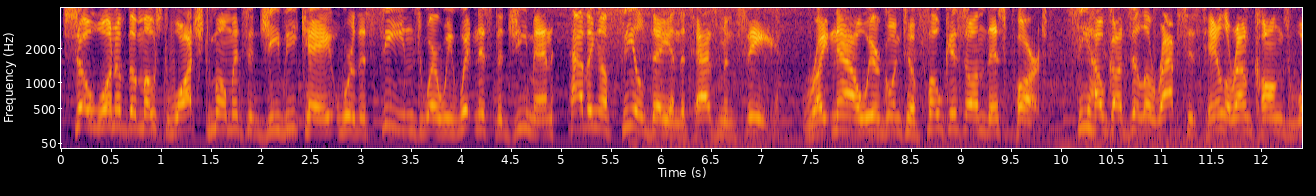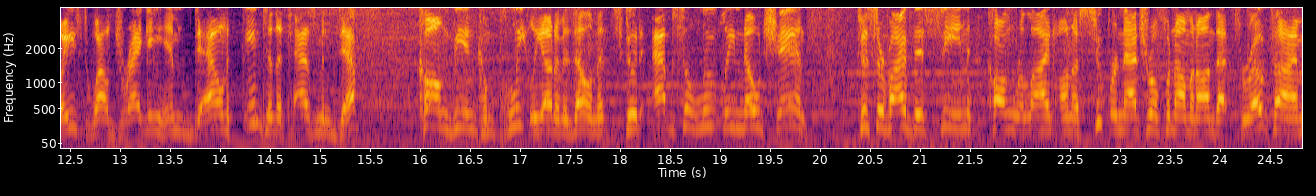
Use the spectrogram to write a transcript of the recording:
So, one of the most watched moments in GVK were the scenes where we witnessed the G Men having a field day in the Tasman Sea. Right now, we're going to focus on this part. See how Godzilla wraps his tail around Kong's waist while dragging him down into the Tasman depths? Kong, being completely out of his element, stood absolutely no chance. To survive this scene, Kong relied on a supernatural phenomenon that throughout time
